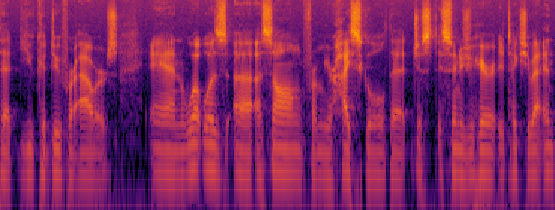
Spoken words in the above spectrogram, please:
that you could do for hours? And what was uh, a song from your high school that just as soon as you hear it, it takes you back? And,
